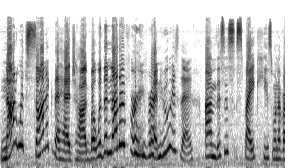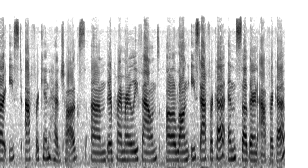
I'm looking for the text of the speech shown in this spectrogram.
not with Sonic the Hedgehog, but with another furry friend. Who is this? Um, this is Spike. He's one of our East African hedgehogs. Um, they're primarily found along East Africa and Southern Africa.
